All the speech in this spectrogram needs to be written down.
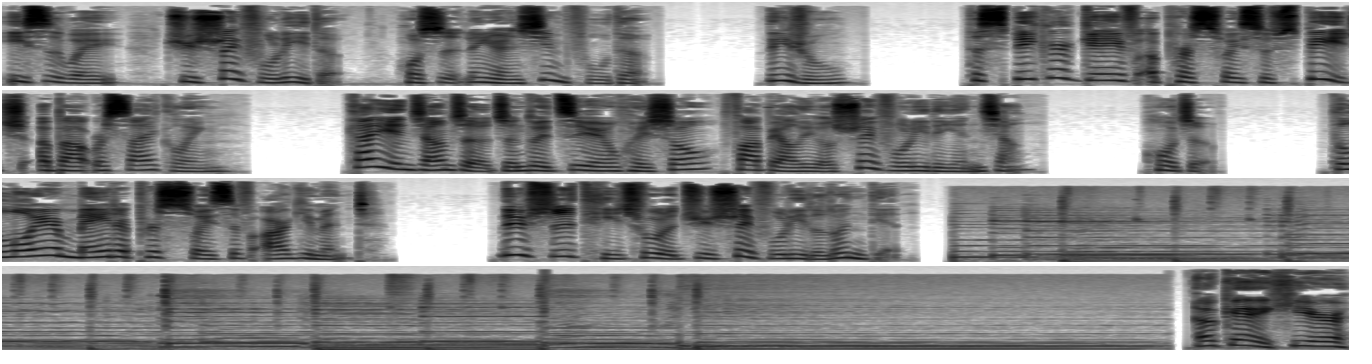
意思为具说服力的或是令人信服的。例如，The speaker gave a persuasive speech about recycling。该演讲者针对资源回收发表了有说服力的演讲。或者，The lawyer made a persuasive argument。律师提出了具说服力的论点。Okay, here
